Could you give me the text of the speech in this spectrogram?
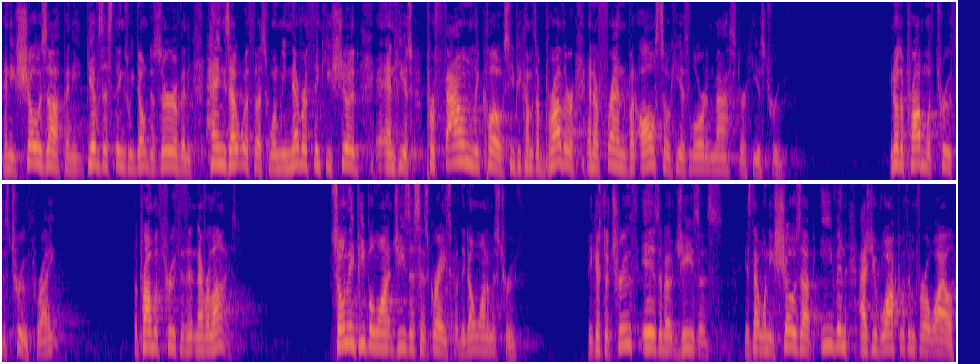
and he shows up and he gives us things we don't deserve and he hangs out with us when we never think he should and he is profoundly close. He becomes a brother and a friend, but also he is Lord and Master. He is truth. You know, the problem with truth is truth, right? The problem with truth is it never lies. So many people want Jesus as grace, but they don't want him as truth. Because the truth is about Jesus is that when he shows up, even as you've walked with him for a while,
